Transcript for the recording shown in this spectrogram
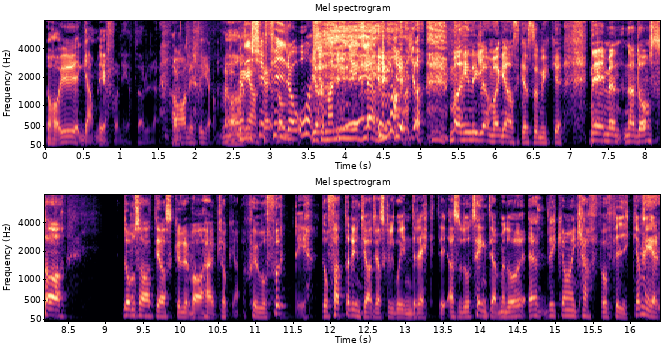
du har ju gamla erfarenheter av det där. Ja, lite grann. Men Ja. de Det är ganska- 24 år sedan, man hinner ju glömma. ja, man hinner glömma ganska så mycket. Nej, men när de sa, de sa att jag skulle vara här klockan 7.40, då fattade inte jag att jag skulle gå in direkt. I, alltså då tänkte jag, men då eh, dricker man kaffe och fika mer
